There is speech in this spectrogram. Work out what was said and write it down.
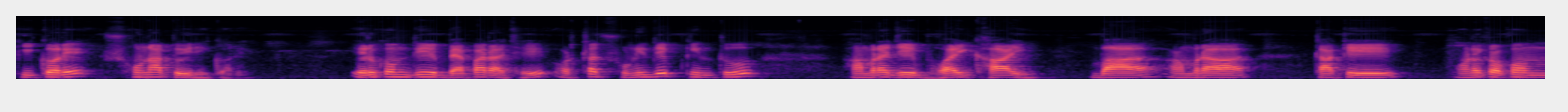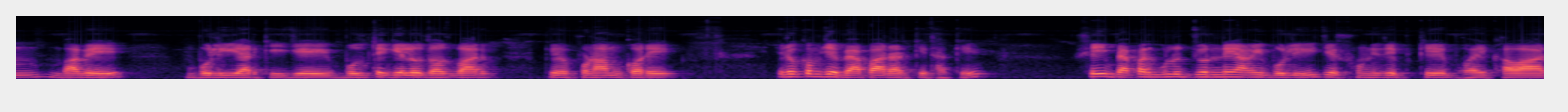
কি করে? সোনা তৈরি করে। এরকম দিয়ে ব্যাপার আছে, অর্থাৎ শনিদেব কিন্তু আমরা যে ভয় খাই বা আমরা তাকে অনেক রকমভাবে বলি আর কি, যে বলতে গেলেও দশবার কেউ প্রণাম করে, এরকম যে ব্যাপার আর কি থাকে। সেই ব্যাপারগুলোর জন্যে আমি বলি যে শনিদেবকে ভয় খাওয়ার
